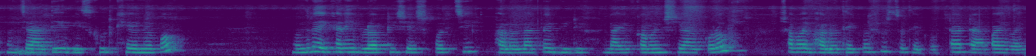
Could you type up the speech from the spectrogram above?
এখন চা দিয়ে বিস্কুট খেয়ে নেব। বন্ধুরা, এখানেই ব্লগটি শেষ করছি। ভালো লাগলে ভিডিও, লাইক, কমেন্ট, শেয়ার করো। সবাই ভালো থেকো, সুস্থ থেকো। Tata, bye bye.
